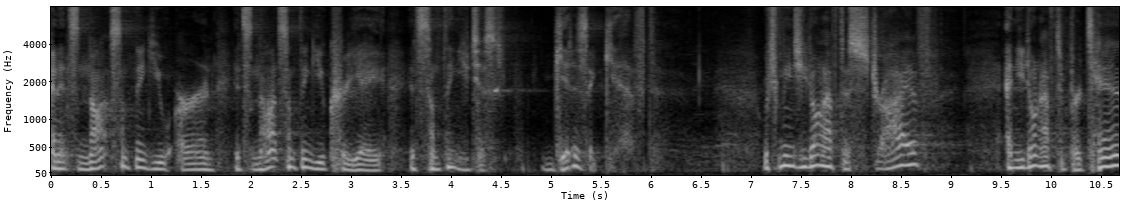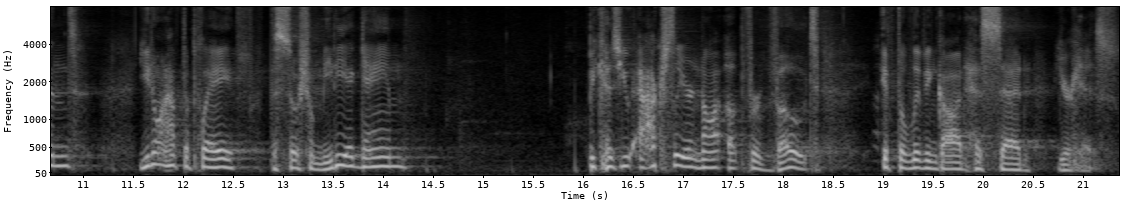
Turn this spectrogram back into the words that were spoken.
And it's not something you earn, it's not something you create, it's something you just get as a gift. which means you don't have to strive and you don't have to pretend. You don't have to play the social media game because you actually are not up for vote if the living God has said, You're His.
